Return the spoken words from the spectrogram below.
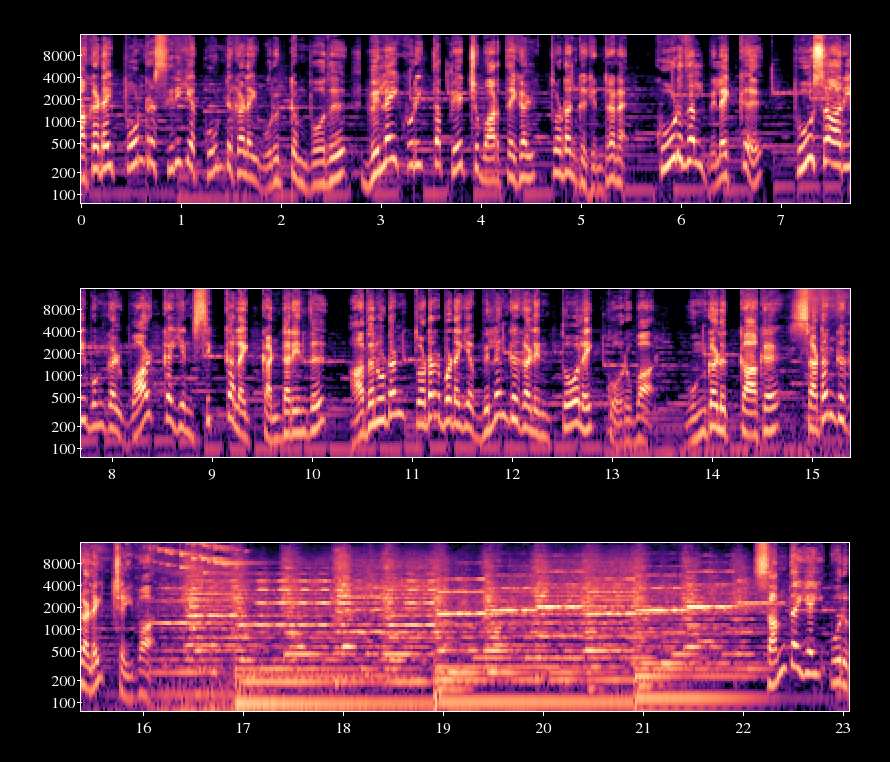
பகடை போன்ற சிறிய கூண்டுகளை உருட்டும் போது விலை குறித்த பேச்சுவார்த்தைகள் தொடங்குகின்றன. கூடுதல் விலைக்கு பூசாரி உங்கள் வாழ்க்கையின் சிக்கலை கண்டறிந்து அதனுடன் தொடர்புடைய விலங்குகளின் தோலை கோருவார். உங்களுக்காக சடங்குகளை செய்வார். சந்தையை ஒரு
